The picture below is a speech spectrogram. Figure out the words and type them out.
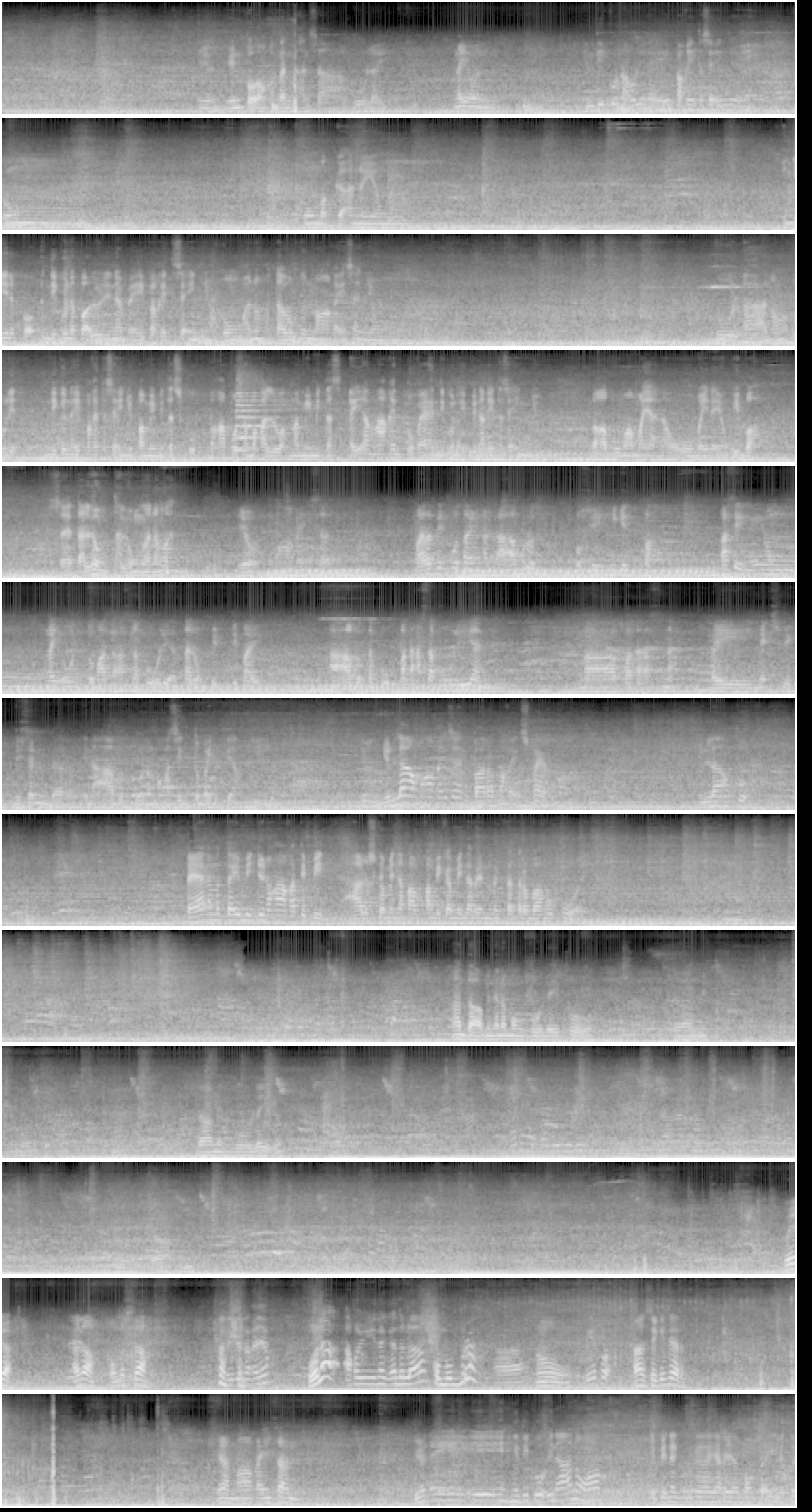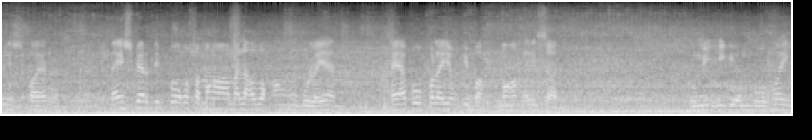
Yun, yun po ang kagandahan sa gulay. Ngayon hindi ko na uli na ipakita sa inyo eh kung kung magkaano yung hindi na po hindi ko na pa uli na ipakita sa inyo kung ano tawag doon mga kaisan yung gul ah ano ulit. Hindi ko na ipakita sa inyo pamimitas ko. Baka po sa makalwa mamimitas ay ang akin po kaya hindi ko na ipinakita sa inyo. Baka po mamaya nauumay na yung iba. Sa talong talong na naman. Yun mga kaisan. Para din po tayo nag-a-abroad o si higit pa. Kasi ngayong ngayon tumataas na po uli ang talong 55 aabot na po pataas na po uli yan. Mapataas na. By next week December inaabot po ng mga 120 ang kilo. Yun, yun lang mga kaisan para maka-inspire. Yun lang po. Kaya naman tayo medyo nakakatipid. Halos kami, naka, kami kami na rin nagtatrabaho po eh. Hmm. Ang dami na namang gulay po. Oh. Dami. Daming gulay. Oh. Oh, dami. Kuya, ano? Kumusta? Dito na kayo? Wala, ako yung nag-ano lang, kumubra. Ah, Oo. sige po. Ah, sige sir. Yan mga kainsan. Yun ay, ay hindi ko inaano ha. Ipinagyayabang sa inyo to inspire. na-inspire din po ako sa mga malawak ang gulayan. Kaya po pala yung iba, mga kainsan, umiigi ang buhay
